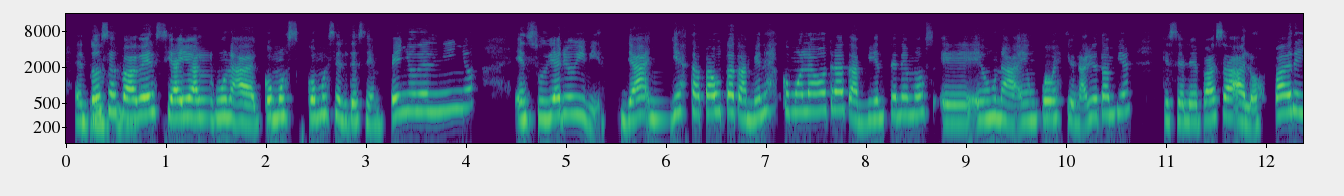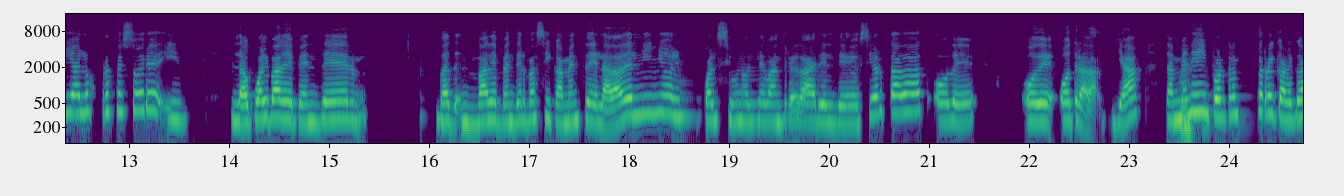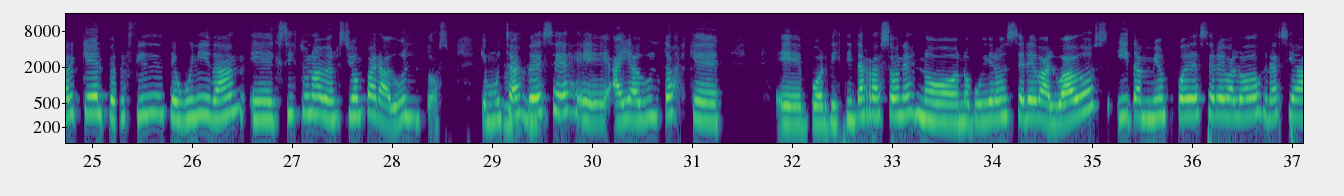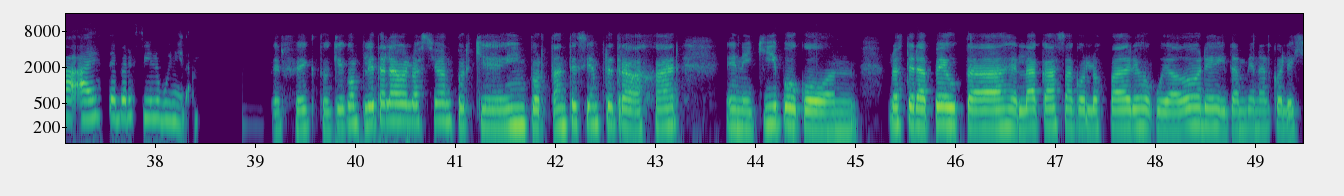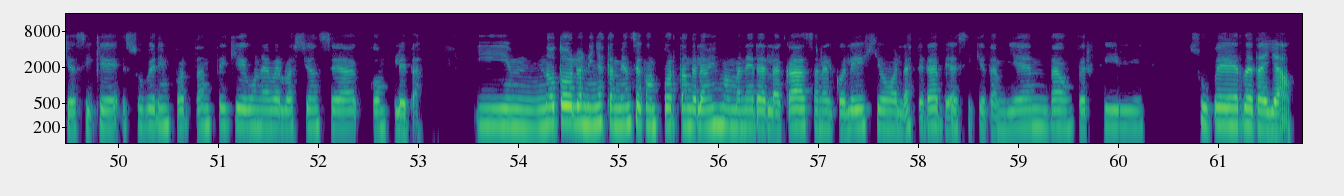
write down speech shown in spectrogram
Entonces va a ver si hay alguna, cómo, cómo es el desempeño del niño en su diario vivir, ¿ya? Y esta pauta también es como la otra, también tenemos, eh, es, una, un cuestionario también que se le pasa a los padres y a los profesores y la cual va a depender va, a depender básicamente de la edad del niño, el cual si uno le va a entregar el de cierta edad o de, o de otra edad, ¿ya? También es importante recalcar que el perfil de Winnie Dan eh, existe una versión para adultos, que muchas veces eh, hay adultos que eh, por distintas razones no, no, pudieron ser evaluados y también puede ser evaluados gracias a este perfil Winnie Dan. Perfecto, qué completa la evaluación porque es importante siempre trabajar en equipo con los terapeutas, en la casa con los padres o cuidadores y también al colegio. Así que es súper importante que una evaluación sea completa. Y mm, no todos los niños también se comportan de la misma manera en la casa, en el colegio o en las terapias, así que también da un perfil súper detallado.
